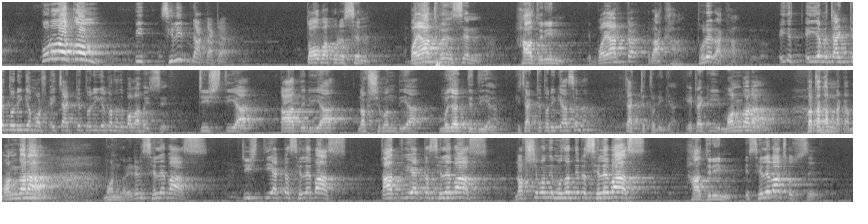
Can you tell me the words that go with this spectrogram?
কোন রকম স্লিপ না কাটা। তওবা করেছেন, বয়াত হয়েছেন, হাজরিন বয়াতটা রাখা, ধরে রাখা। এই যে এই যে আমরা চারটে তরিকা এই চারটে তরিকার কথা বলা হয়েছে চিস্তিয়া কাদরিয়া, নকশবন্দিয়া, মুজাদ্দিদিয়া। কি চারটে তরিকা আছে না? চারটে তরিকা। এটা কি মন গড়া কথা কান নাকা মন গড়া মন গড়া এটা সিলেবাস। চিস্তিয়া একটা সিলেবাস, কাদরিয়া একটা সিলেবাস, নকশবন্দি মোজাদ্দি একটা সিলেবাস। হাজরিন, এ সিলেবাস হচ্ছে।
